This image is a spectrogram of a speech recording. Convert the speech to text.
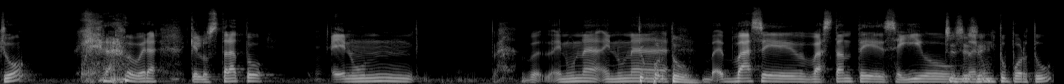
Yo, Gerardo Vera, que los trato en un en una en una Tú por tú. base bastante seguido Sí, sí, en sí. un tú por tú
